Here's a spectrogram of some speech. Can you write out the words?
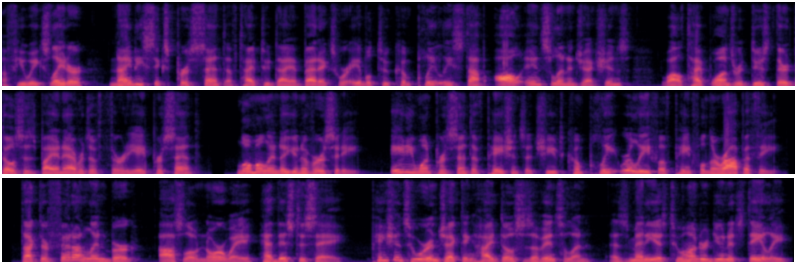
A few weeks later, 96% of type 2 diabetics were able to completely stop all insulin injections, while type 1s reduced their doses by an average of 38%. Loma Linda University. 81% of patients achieved complete relief of painful neuropathy. Dr. Ferran Lindberg, Oslo, Norway, had this to say Patients who were injecting high doses of insulin, as many as 200 units daily,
